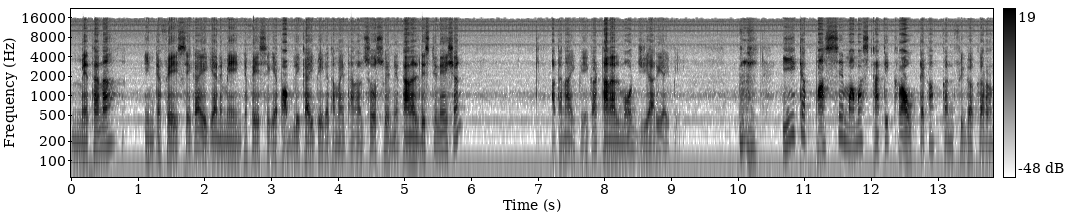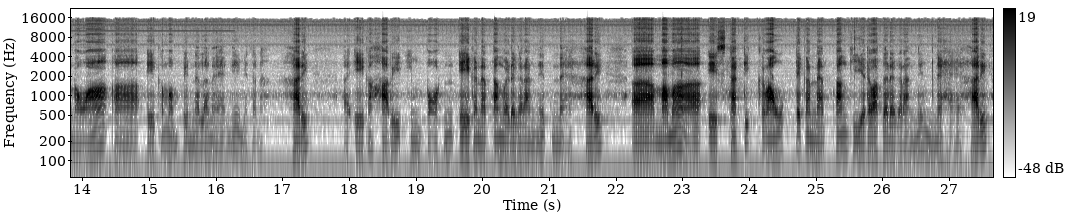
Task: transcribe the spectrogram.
මෙතන ඉන්ටර්ෆේස් එක ඒ කියන්නේ මේ ඉන්ටර්ෆේස් එකේ public IP එක තමයි tunnel source වෙන්නේ tunnel destination අතන IP එක tunnel mode GRE IP ඊට පස්සේ මම static route එකක් configure කරනවා ඒක මම පෙන්නලා නෑනේ මෙතන හරි ඒක හරි important ඒක නැත්තම් වැඩ කරන්නේත් නෑ හරි මම ඒ ස්ටැටික් රවුට් එක නැත්තම් කීයටවත් වැඩ කරන්නේ නැහැ. හරි.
